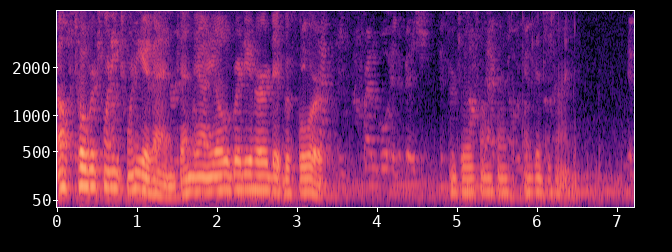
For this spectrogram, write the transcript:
October 2020 event, and I already heard it before. Incredible innovation. A compact compact, design. And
